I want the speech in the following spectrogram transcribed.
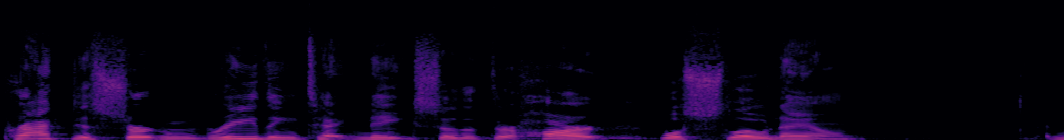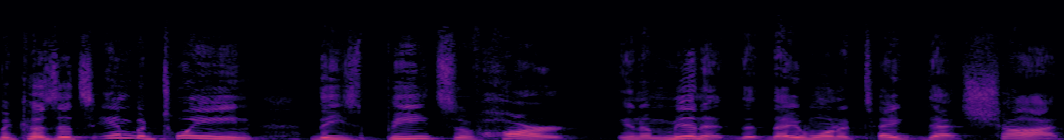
practice certain breathing techniques so that their heart will slow down because it's in between these beats of heart in a minute that they want to take that shot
